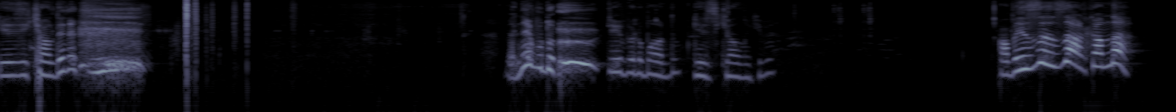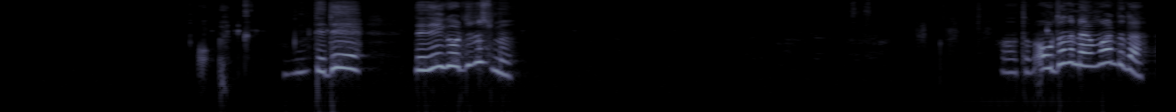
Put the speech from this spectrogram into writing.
Gerizekalı dedi. Ben ne burada diye böyle bağırdım. Gerizekalı gibi. Abi hızlı hızlı arkamda. Dede. Dedeyi gördünüz mü? Aa tamam. Orada da ben vardı da.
